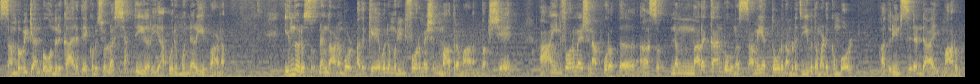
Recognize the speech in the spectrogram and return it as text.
സംഭവിക്കാൻ പോകുന്ന ഒരു കാര്യത്തെക്കുറിച്ചുള്ള ശക്തിയേറിയ ഒരു മുന്നറിയിപ്പാണ്. ഇന്നൊരു സ്വപ്നം കാണുമ്പോൾ അത് കേവലം ഒരു ഇൻഫോർമേഷൻ മാത്രമാണ്. പക്ഷേ ആ ഇൻഫോർമേഷൻ അപ്പുറത്ത് ആ സ്വപ്നം നടക്കാൻ പോകുന്ന സമയത്തോട് നമ്മുടെ ജീവിതം അടുക്കുമ്പോൾ അതൊരു ഇൻസിഡന്റായി മാറും.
